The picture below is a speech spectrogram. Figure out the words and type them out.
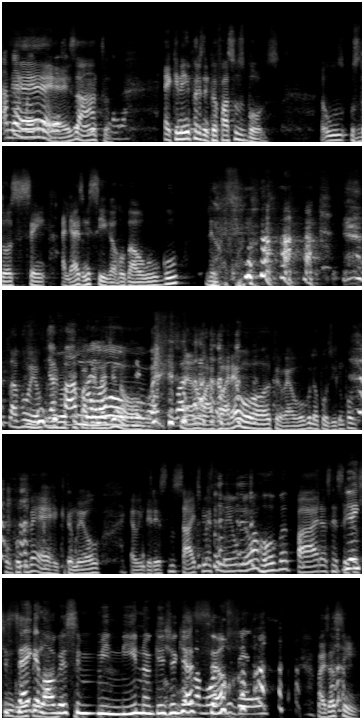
A minha mãe É, é exato. É que nem, por exemplo, eu faço os bolos. Os, os doces sem. Aliás, me siga, arroba Hugo. Lá vou eu Já fazer uma falou. propaganda de novo. Não, agora é outro. É hugoleopoldino.com.br, que também é o, é o endereço do site, mas também é o meu arroba para as receitas Gente, segue glúten lá. logo esse menino, que judiação. de. Mas assim,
